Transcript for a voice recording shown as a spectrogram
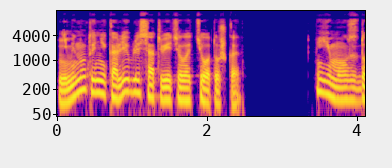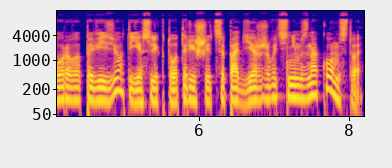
Ни минуты не колеблясь, ответила тетушка. Ему здорово повезет, если кто-то решится поддерживать с ним знакомство.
